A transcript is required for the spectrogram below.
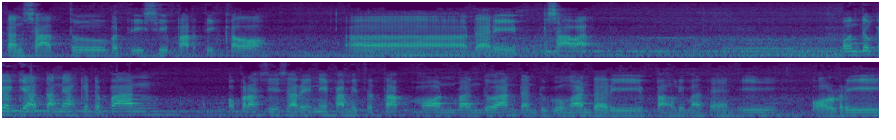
dan satu berisi partikel uh, dari pesawat. Untuk kegiatan yang ke depan, operasi SAR ini kami tetap mohon bantuan dan dukungan dari Panglima TNI, Polri,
